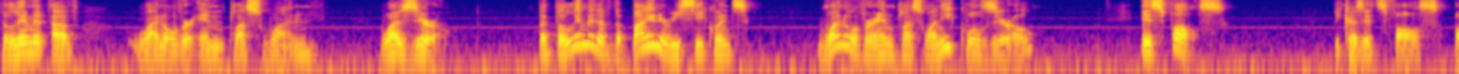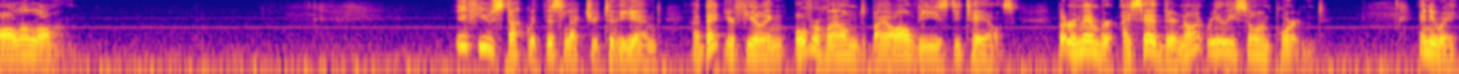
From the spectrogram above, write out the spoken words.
The limit of 1 over n plus 1 was 0. But the limit of the binary sequence 1 over n plus 1 equals 0 is false because it's false all along. If you stuck with this lecture to the end, I bet you're feeling overwhelmed by all these details. But remember, I said they're not really so important. Anyway,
